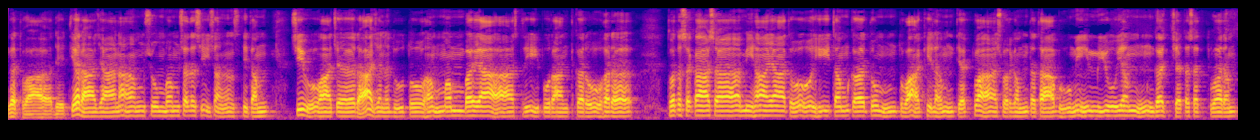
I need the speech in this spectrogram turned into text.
गत्वा दैत्यराजानां शुम्भं सदसि संस्थितं। शिवोवाच राजनदूतोऽहम् अम्बया स्त्रीपुरान्तकरो त्वत्सकाशामिहायातो हितं कर्तुं त्वाखिलं त्यक्त्वा स्वर्गं तथा भूमिं यूयं गच्छत सत्वरम्।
